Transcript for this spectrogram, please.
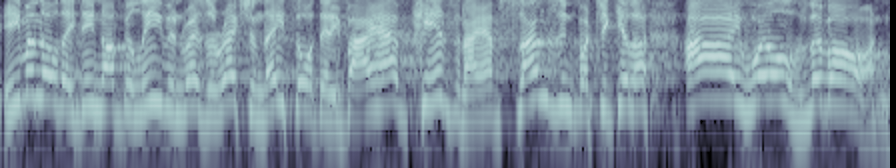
even though they did not believe in resurrection, they thought that if I have kids and I have sons in particular, I will live on.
